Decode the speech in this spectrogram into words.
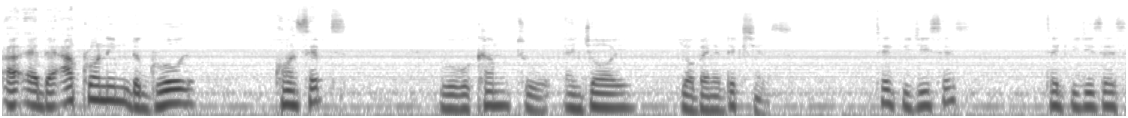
the acronym, the grow concept, we will come to enjoy your benedictions. Thank you, Jesus. Thank you, Jesus.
